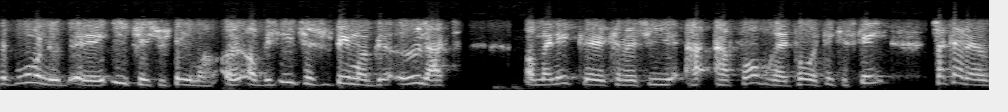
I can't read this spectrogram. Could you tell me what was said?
der bruger man jo øh, uh, IT-systemer, og, og hvis IT-systemer bliver ødelagt, og man ikke, øh, kan man sige, har, har forberedt på, at det kan ske, så kan der jo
